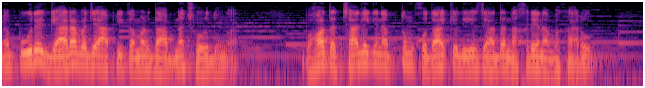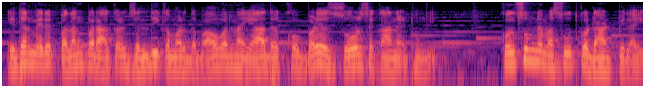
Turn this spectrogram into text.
میں پورے گیارہ بجے آپ کی کمر دابنا چھوڑ دوں گا۔ بہت اچھا لیکن اب تم خدا کے لیے زیادہ نخرے نہ بکھارو۔ ادھر میرے پلنگ پر آ کر جلدی کمر دباؤ، ورنہ یاد رکھو، بڑے زور سے کان ایٹھوں گی۔ کلسم نے مسعود کو ڈانٹ پلائی۔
